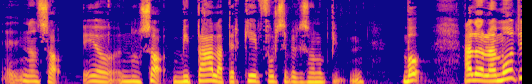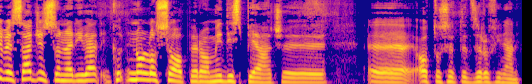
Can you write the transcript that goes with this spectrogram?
eh, non so io non so bipala perché forse perché sono più Boh. Allora, molti messaggi sono arrivati, non lo so però, mi dispiace. Eh, 870 finale.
